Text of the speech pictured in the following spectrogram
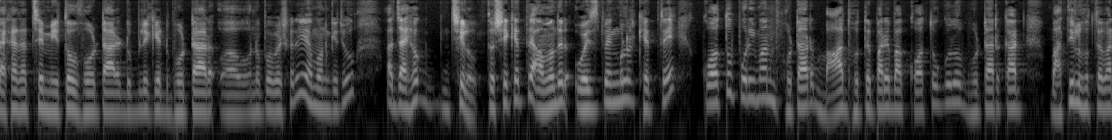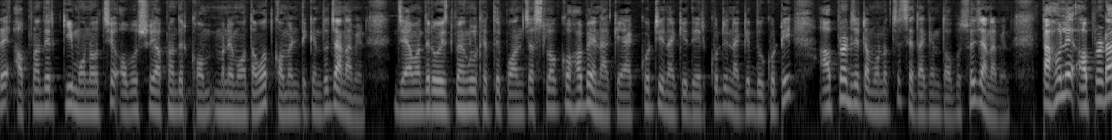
দেখা যাচ্ছে মৃত ভোটার, ডুপ্লিকেট ভোটার অনুপ্রবেশকারী, এমন কিছু যাই হোক, ছিল। তো সেক্ষেত্রে আমাদের ওয়েস্ট বেঙ্গলের ক্ষেত্রে কত পরিমাণ ভোটার বাদ হতে পারে বা কতগুলো ভোটার কার্ড বাতিল হতে পারে, আপনাদের কি মনে হচ্ছে? অবশ্যই আপনাদের কম মানে মতামত কমেন্টে কিন্তু জানাবেন। যে আমাদের ওয়েস্ট বেঙ্গল ক্ষেত্রে পঞ্চাশ লক্ষ হবে, নাকি এক কোটি, নাকি দেড় কোটি, নাকি দু কোটি, আপনার যেটা মনে হচ্ছে সেটা কিন্তু অবশ্যই জানাবেন। তাহলে আপনারা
